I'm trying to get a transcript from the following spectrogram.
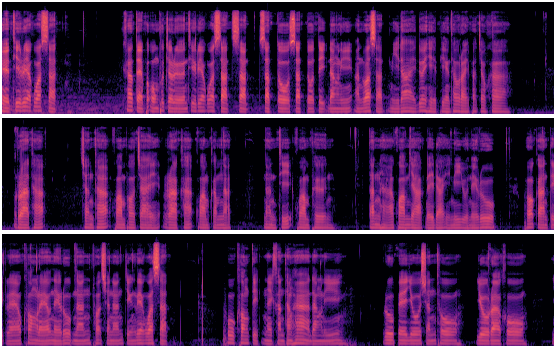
เหตุที่เรียกว่าสัตว์ ข้าแต่พระองค์ผู้เจริญที่เรียกว่าสัตว์ สัตว์ สัตโต สัตโตติ ดังนี้ อันว่าสัตว์มีได้ด้วยเหตุเพียงเท่าไรพระเจ้าข้าราทะ ชันทะ ความพอใจ ราคะ ความกำหนัด นันทิ ความเพลิน ตัณหาความอยากใด ๆ มีอยู่ในรูป เพราะการติดแล้วคล้องแล้วในรูปนั้น เพราะฉะนั้นจึงเรียกว่าสัตว์ ผู้คล้องติดในขันธ์ทั้งห้าดังนี้ รูเปโยชันโท โยราโค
